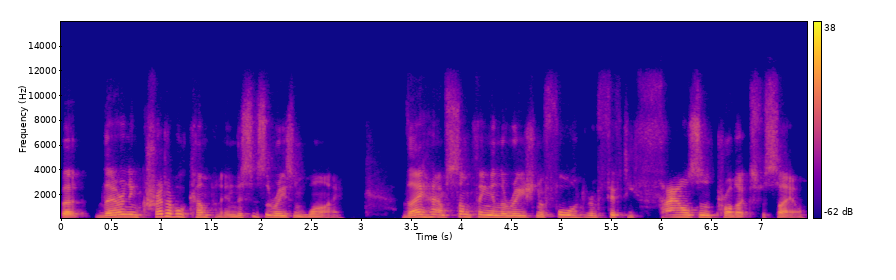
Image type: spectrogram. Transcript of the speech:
But they're an incredible company, and this is the reason why. They have something in the region of 450,000 products for sale,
